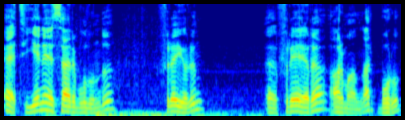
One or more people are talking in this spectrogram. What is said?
Evet, yeni eser bulundu. Freyer'ın e, Freyer'a armağanlar boru.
